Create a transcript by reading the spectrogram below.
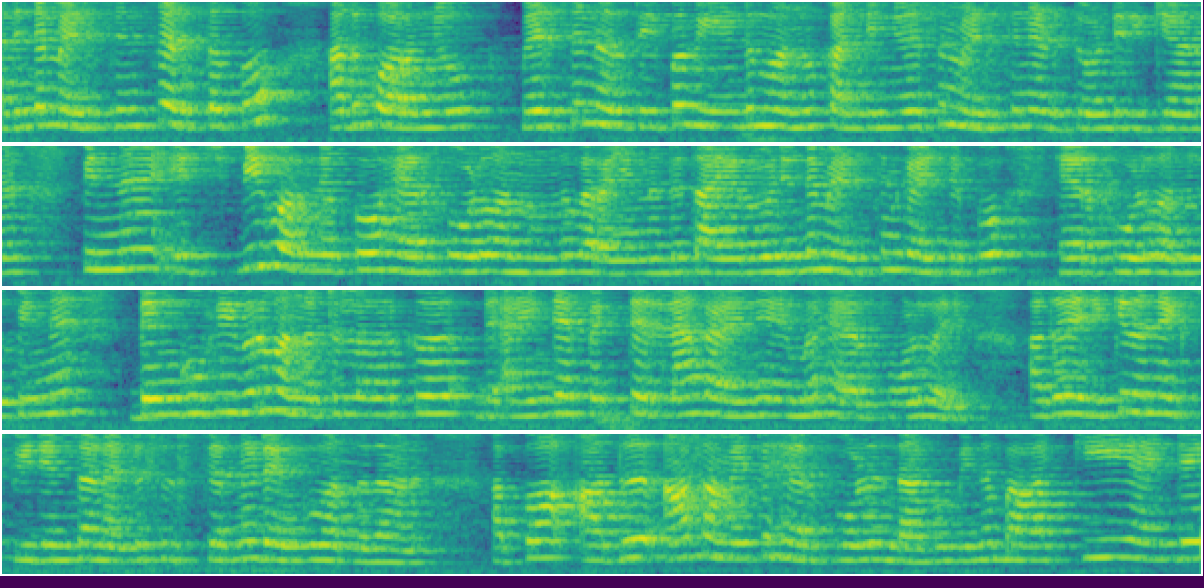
അതിന്റെ മെഡിസിൻസ് എടുത്തപ്പോൾ അത് കുറഞ്ഞു. മെഡിസിൻ നിർത്തിയപ്പോൾ വീണ്ടും വന്നു. കണ്ടിന്യൂസ് മെഡിസിൻ എടുത്തുകൊണ്ടിരിക്കുകയാണ് പിന്നെ എച്ച് ബി കുറഞ്ഞപ്പോൾ ഹെയർ ഫോൾ വന്നു എന്ന് പറയുന്നുണ്ട്. തൈറോയിഡിന്റെ മെഡിസിൻ കഴിച്ചപ്പോൾ ഹെയർ ഫോൾ വന്നു. പിന്നെ ഡെങ്കു ഫീവർ വന്നിട്ടുള്ളവർക്ക് അതിന്റെ എഫക്റ്റ് എല്ലാം കഴിഞ്ഞ് കഴിയുമ്പോൾ ഹെയർ ഫോൾ വരും. അത് എനിക്ക് തന്നെ എക്സ്പീരിയൻസ് ആണ് എന്റെ സിസ്റ്ററിന് ഡെങ്കു വന്നതാണ്. അപ്പോൾ അത് ആ സമയത്ത് ഹെയർ ഫോൾ ഉണ്ടാകും. പിന്നെ ബാക്കി അതിന്റെ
